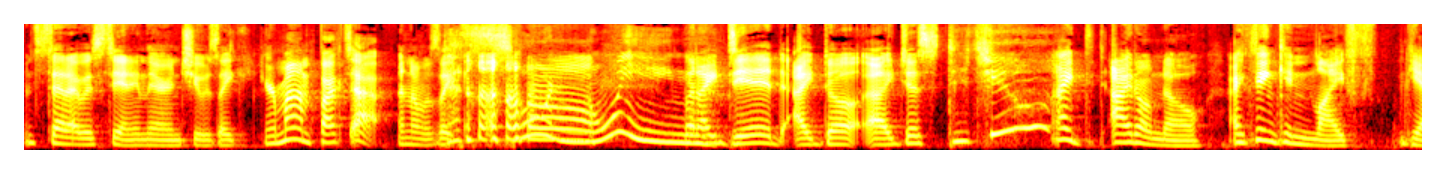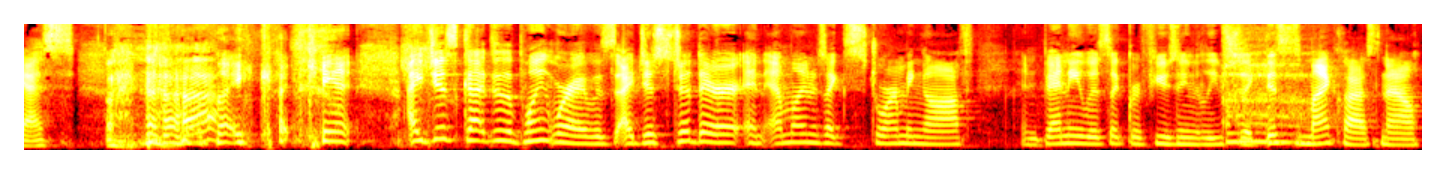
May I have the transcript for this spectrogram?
Instead, I was standing there, and she was like, "Your mom fucked up," and I was like, That's So oh. annoying. But I did. I don't. I just did you? I, I don't know. I think in life, yes. like I can't. I just got to the point where I was. I just stood there, and Emmeline was like storming off, and Benny was like refusing to leave. She's like, "This is my class now,"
